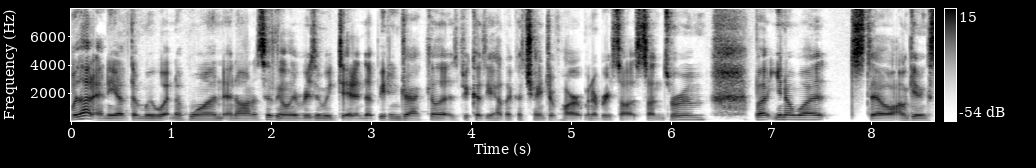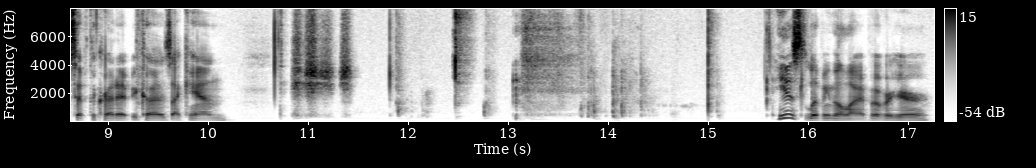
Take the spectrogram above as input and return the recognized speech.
Without any of them, we wouldn't have won. And honestly, the only reason we did end up beating Dracula is because he had like a change of heart whenever he saw his son's room. But you know what? still, I'm giving Sif the credit because I can. he is living the life over here.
